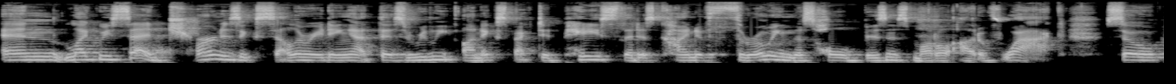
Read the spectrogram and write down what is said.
And like we said, churn is accelerating at this really unexpected pace that is kind of throwing this whole business model out of whack. So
